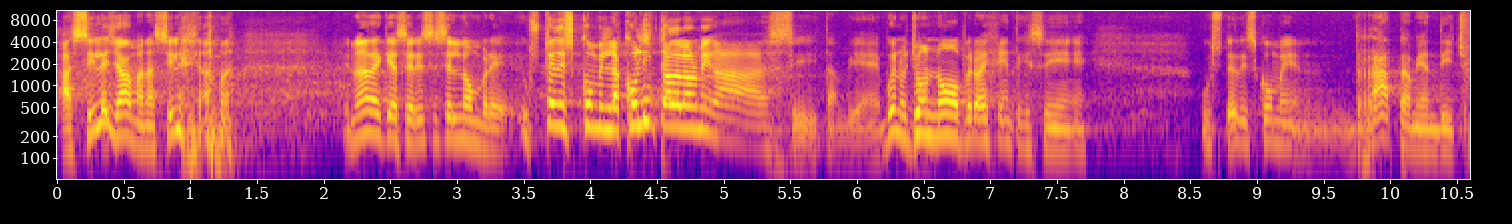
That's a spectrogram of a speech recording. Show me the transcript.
Así le llaman, así le llaman. Nada que hacer, ese es el nombre. Ustedes comen la colita de la hormiga. Sí, también. Bueno, yo no, pero hay gente que sí. Ustedes comen rata, me han dicho.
